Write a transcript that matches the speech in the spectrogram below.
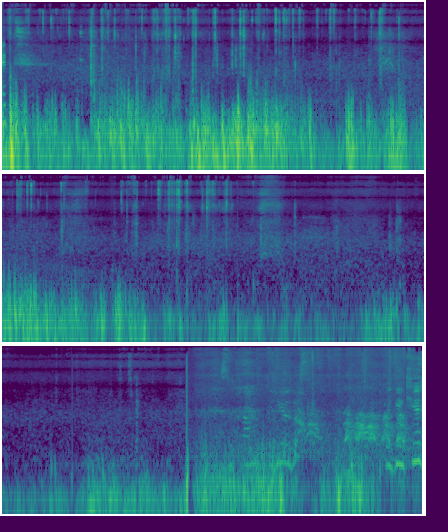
Evet. Bugünkü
